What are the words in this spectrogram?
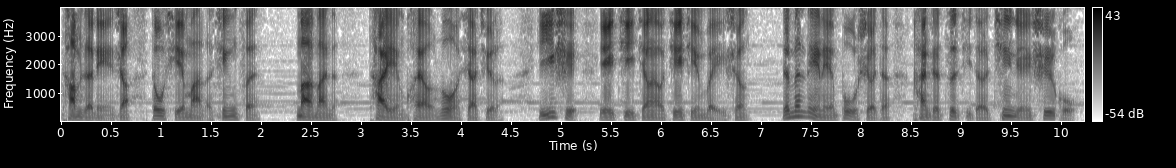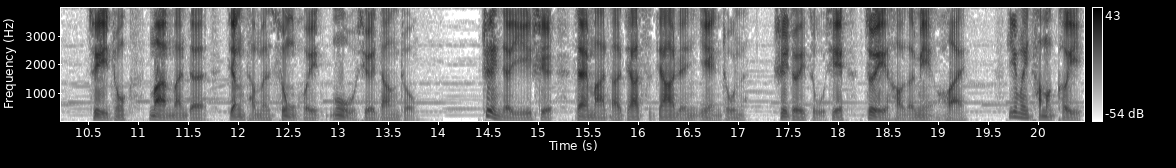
他们的脸上都写满了兴奋。慢慢的，太阳快要落下去了，仪式也即将要接近尾声。人们恋恋不舍地看着自己的亲人尸骨。最终，慢慢的将他们送回墓穴当中。这样的仪式，在马达加斯加人眼中呢，是对祖先最好的缅怀，因为他们可以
